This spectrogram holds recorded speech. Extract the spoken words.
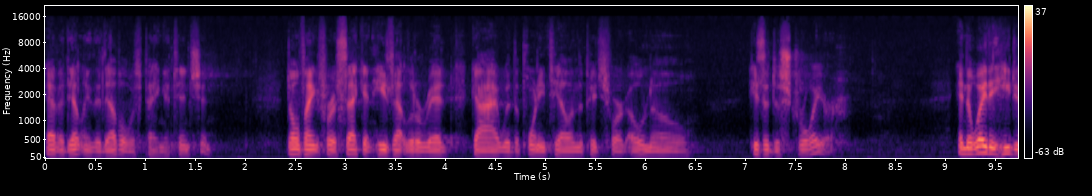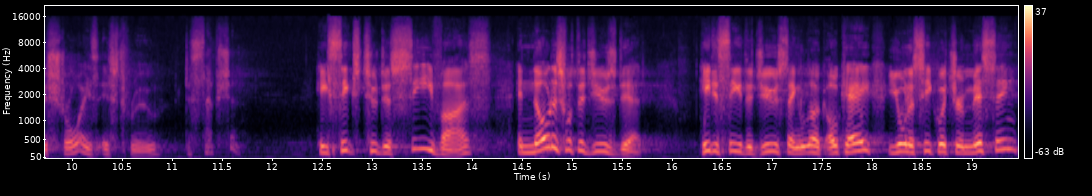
Evidently, the devil was paying attention. Don't think for a second he's that little red guy with the pointy tail and the pitchfork. Oh, no. He's a destroyer. And the way that he destroys is through deception. He seeks to deceive us. And notice what the Jews did. He deceived the Jews, saying, Look, okay, you want to seek what you're missing?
